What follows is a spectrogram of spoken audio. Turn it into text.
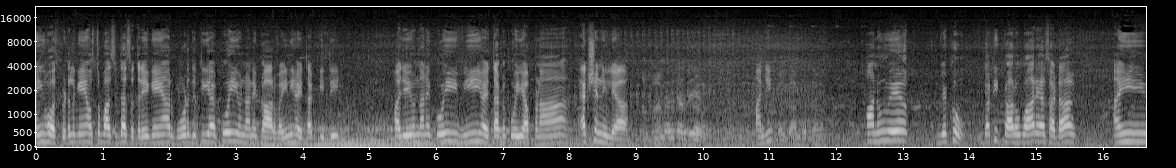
ਅਸੀਂ ਹਸਪੀਟਲ ਗਏ ਆ ਉਸ ਤੋਂ ਬਾਅਦ ਸਿੱਧਾ ਸਦਰੇ ਗਏ ਆ ਰਿਪੋਰਟ ਦਿੱਤੀ ਆ ਕੋਈ ਉਹਨਾਂ ਨੇ ਕਾਰਵਾਈ ਨਹੀਂ ਹਜੇ ਤੱਕ ਕੀਤੀ। ਹਜੇ ਉਹਨਾਂ ਨੇ ਕੋਈ ਵੀ ਹਜੇ ਤੱਕ ਕੋਈ ਆਪਣਾ ਐਕਸ਼ਨ ਨਹੀਂ ਲਿਆ। ਹਾਂਜੀ? ਸਾਨੂੰ ਇਹ ਵੇਖੋ ਬਾਕੀ ਕਾਰੋਬਾਰ ਆ ਸਾਡਾ ਅਸੀਂ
